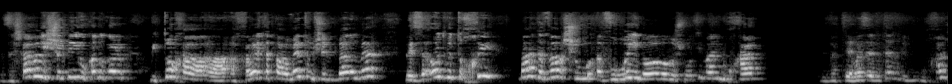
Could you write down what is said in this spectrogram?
אז השלב הראשוני הוא קודם כל, מתוך החלט הפרמטרים שדיברנו מעט, לזהות בתוכי מה הדבר שהוא עבורי מאוד מאוד משמעותי, מה אני מוכן לוותר, מה זה לוותר? אני מוכן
